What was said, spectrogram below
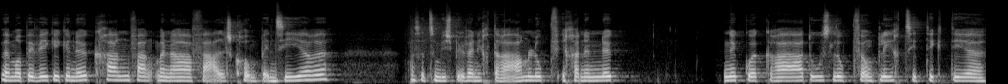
wenn man Bewegungen nicht kann, fängt man an falsch kompensieren. Also zum Beispiel, wenn ich den Arm lupfe, ich kann ihn nicht nicht gut gerade auslupfen und gleichzeitig die äh,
